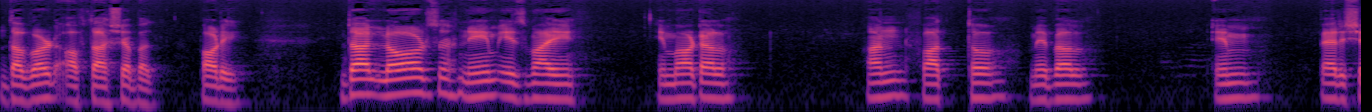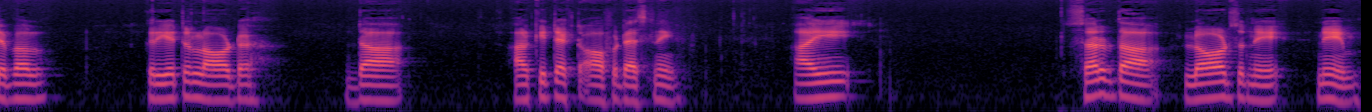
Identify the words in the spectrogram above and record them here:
the word of the Shabad body. The Lord's name is my immortal, unfathomable, imperishable Creator Lord, the architect of destiny. I serve the Lord's na- name.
